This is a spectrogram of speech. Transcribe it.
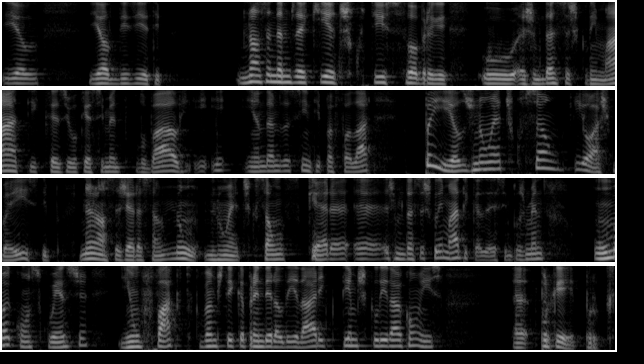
e ele, e ele dizia tipo: Nós andamos aqui a discutir sobre o, as mudanças climáticas e o aquecimento global e, e, e, andamos assim tipo a falar. Para eles não é discussão. E eu acho bem isso. Tipo, na nossa geração não, não é discussão sequer uh, as mudanças climáticas. É simplesmente uma consequência e um facto que vamos ter que aprender a lidar e que temos que lidar com isso. Uh, porquê? Porque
